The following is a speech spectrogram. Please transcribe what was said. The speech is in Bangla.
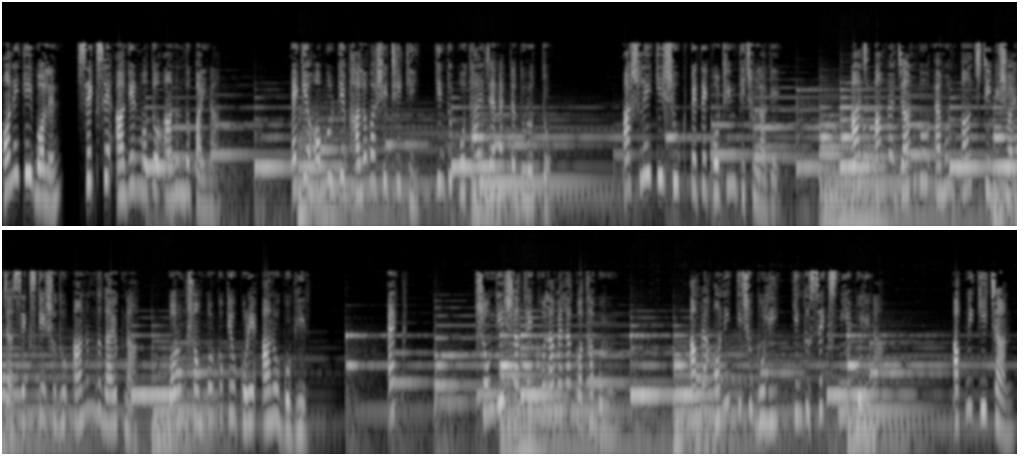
অনেকেই বলেন, সেক্সে আগের মতো আনন্দ পাই না। একে অপরকে ভালোবাসি ঠিকই, কিন্তু কোথায় যেন একটা দূরত্ব। আসলেই কি সুখ পেতে কঠিন কিছু লাগে। আজ আমরা জানব এমন পাঁচটি বিষয় যা সেক্সকে শুধু আনন্দদায়ক না, বরং সম্পর্ককেও করে আরও গভীর। এক, সঙ্গীর সাথে খোলামেলা কথা বলুন। আমরা অনেক কিছু বলি, কিন্তু সেক্স নিয়ে বলি না। আপনি কি চান?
